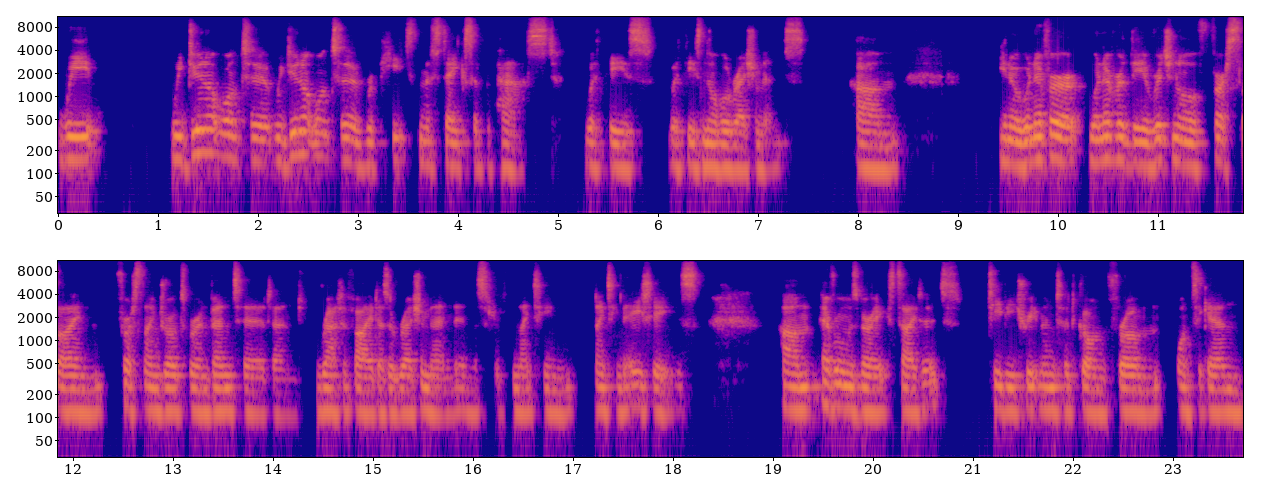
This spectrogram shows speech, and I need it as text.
we we do not want to we do not want to repeat the mistakes of the past with these with these novel regimens. Um, you know, whenever whenever the original first line first line drugs were invented and ratified as a regimen in the sort of 19, 1980s, um, everyone was very excited. TB treatment had gone from once again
